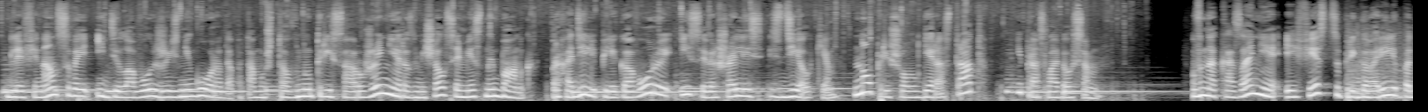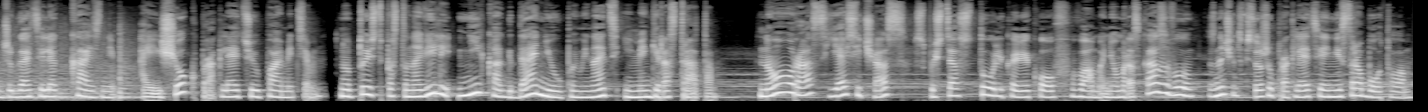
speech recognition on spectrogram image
для финансовой и деловой жизни города, потому что внутри сооружения размещался местный банк. Проходили переговоры и совершались сделки. Но пришел Герострат и прославился. В наказание эфесцы приговорили поджигателя к казни, а еще к проклятию памяти. Ну то есть постановили никогда не упоминать имя Герострата. Но раз я сейчас, спустя столько веков, вам о нем рассказываю, значит все же проклятие не сработало.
